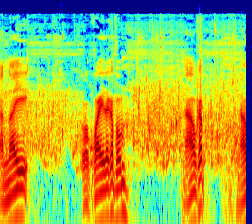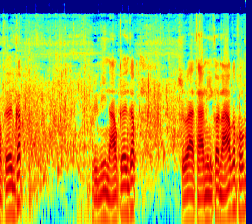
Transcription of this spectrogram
อันไหนก่อไฟแล้วครับผม หนาวครับ หนาวเกินครับคืนนี้หนาวเกินครับ สุราษฎร์ธานีก็หนาวครับผม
